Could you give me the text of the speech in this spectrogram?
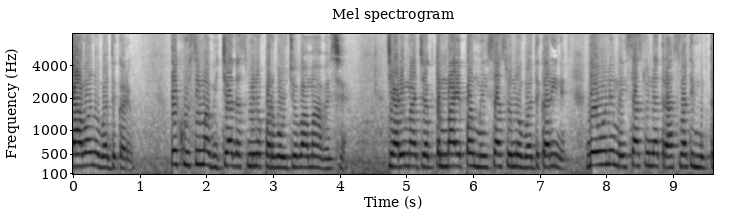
રાવણનો વધ કર્યો. તે ખુશીમાં વિજયાદશમીનો પર્વ ઉજવવામાં આવે છે. જ્યારે માં જગદંબાએ પણ મહિષાસુરનો વધ કરીને દેવોને મહિષાસુરના ત્રાસમાંથી મુક્ત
